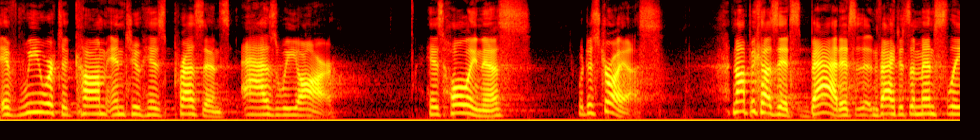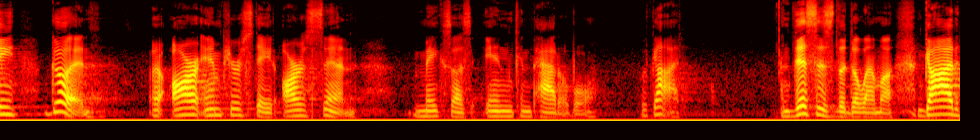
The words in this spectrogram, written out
if we were to come into his presence as we are, his holiness would destroy us. Not because it's bad, it's, in fact, it's immensely good. But Our impure state, our sin, makes us incompatible with God. And this is the dilemma. God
